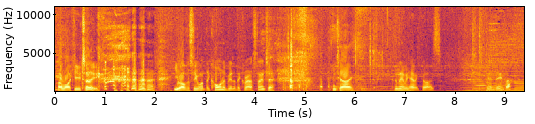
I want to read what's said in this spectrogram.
I like you too. you obviously want the corner bit of the crust don't you? okay, and there we have it guys, our damper.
